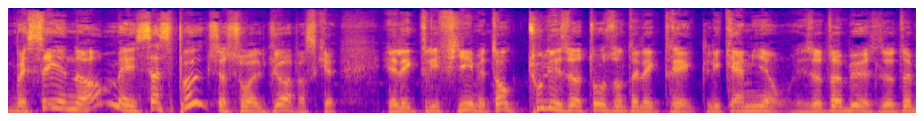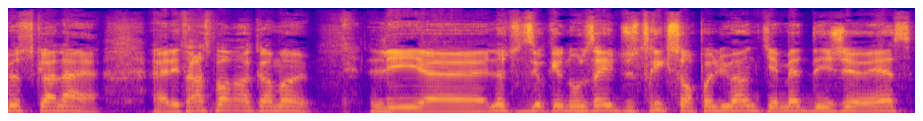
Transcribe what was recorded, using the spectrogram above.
Ben, c'est énorme, mais ça se peut que ce soit le cas parce que électrifier, mettons que tous les autos sont électriques, les camions, les autobus, les autobus scolaires, euh, les transports en commun, les euh, là tu dis ok nos industries qui sont polluantes, qui émettent des GES,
